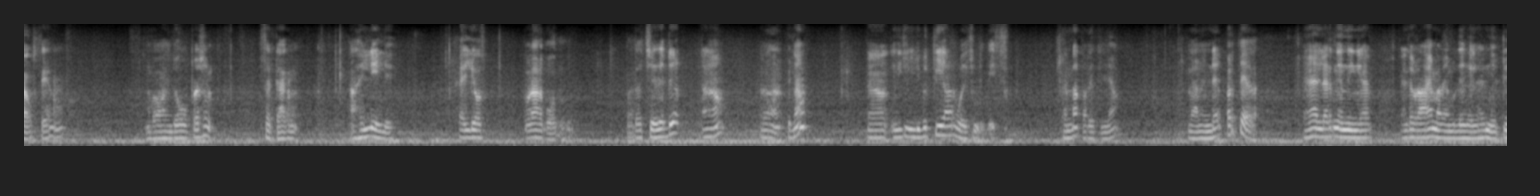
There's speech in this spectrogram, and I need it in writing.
അവസ്ഥയാണ്. അപ്പോൾ അതിന്റെ ഓപ്പറേഷൻ സെറ്റാക്കണം. അഹല്യ ഹോസ്- അവിടെയാണ് പോകുന്നത്. അപ്പോൾ അത് ചെയ്തിട്ട് പിന്നെ എനിക്ക് ഇരുപത്തിയാറ് വയസ്സുണ്ട് കേസ് എന്താ പറയത്തില്ല. അതാണ് എന്റെ പ്രത്യേകത. ഞാൻ എല്ലായിടത്തും നിന്ന് ഇങ്ങനെ എന്റെ പ്രായം പറയുമ്പോഴത്തേക്ക് എല്ലാവരും ഞെട്ടി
